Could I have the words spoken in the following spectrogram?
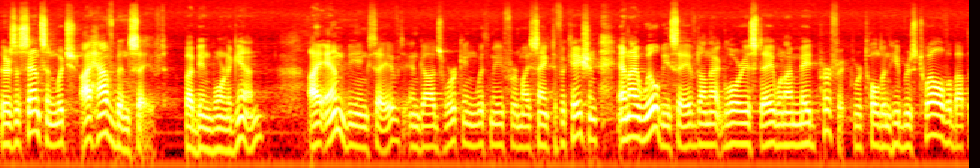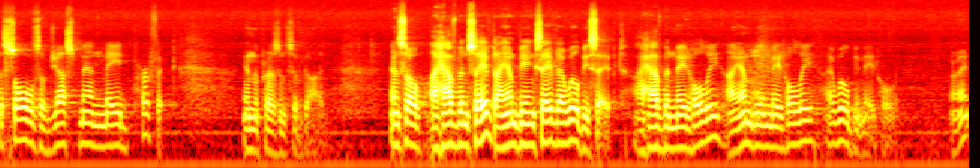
There's a sense in which I have been saved by being born again. I am being saved, and God's working with me for my sanctification, and I will be saved on that glorious day when I'm made perfect. We're told in Hebrews 12 about the souls of just men made perfect in the presence of God. And so I have been saved, I am being saved, I will be saved. I have been made holy, I am being made holy, I will be made holy. All right?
